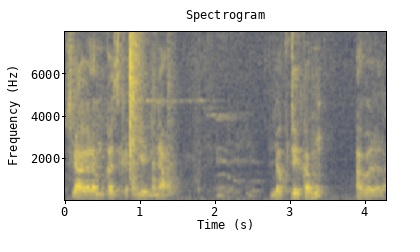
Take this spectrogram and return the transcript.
Sikyagala mukazi kati yenna. Nja kuteekamu abalala.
